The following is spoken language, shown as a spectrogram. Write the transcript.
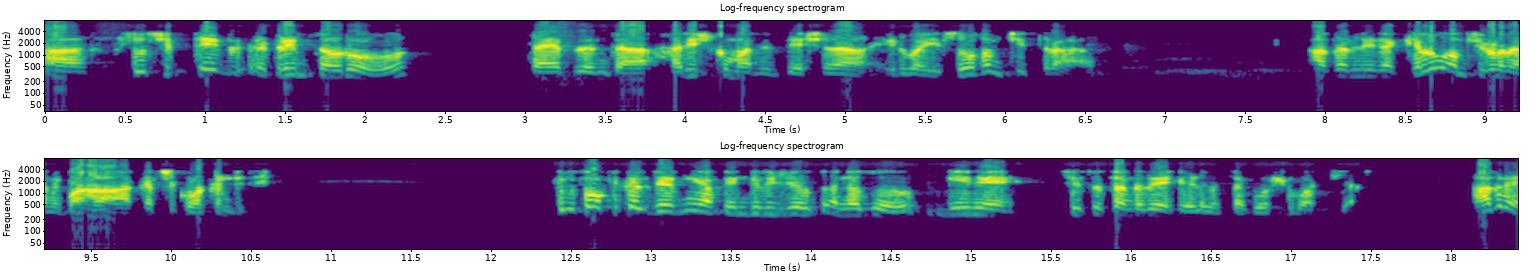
ಆ ಸುಶಕ್ತಿ ಡ್ರೀಮ್ಸ್ ಅವರು ತಯಾರಿಸಿದಂತ ಹರೀಶ್ ಕುಮಾರ್ ನಿರ್ದೇಶನ ಇರುವ ಈ ಸೋಹಂ ಚಿತ್ರ, ಅದರಲ್ಲಿನ ಕೆಲವು ಅಂಶಗಳು ನನಗೆ ಬಹಳ ಆಕರ್ಷಕವಾಗಿ ಕಂಡಿದೆ. ಫಿಲಸಾಫಿಕಲ್ ಜರ್ನಿ ಆಫ್ ಇಂಡಿವಿಜುವಲ್ಸ್ ಅನ್ನೋದು ನೀನೇ ಚಿತ್ರತಂಡವೇ ಹೇಳಿದಂತ ಘೋಷವಾಕ್ಯ. ಆದ್ರೆ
